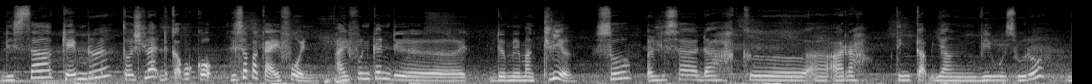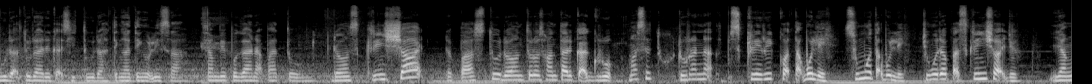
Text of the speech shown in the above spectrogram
Lisa kamera Torchlight dekat pokok. Lisa pakai iPhone. iPhone kan dia Dia memang clear. So Lisa dah ke uh, Arah tingkap yang viewer suruh Budak tu dah dekat situ dah Tengah tengok Lisa. Sambil pegang anak patung. Diorang screenshot Lepas tu diorang terus hantar dekat grup Masa tu diorang nak screen record tak boleh. Semua tak boleh. Cuma dapat screenshot je. Yang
